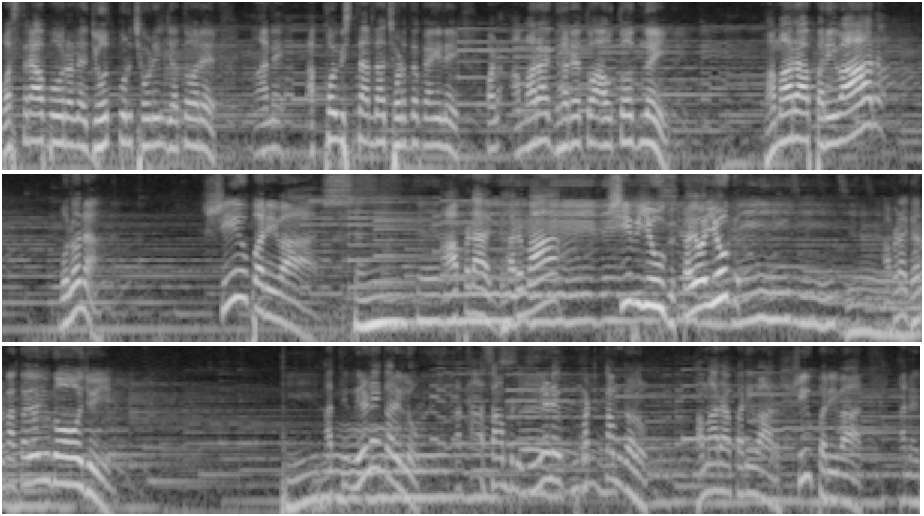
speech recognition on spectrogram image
વસ્ત્રાપુર અને જોધપુર છોડીને જતો રહે. અને આખો વિસ્તાર ન છોડતો કંઈ નહીં. પણ અમારા ઘરે તો આવતો જ નહીં. અમારા પરિવાર બોલો ના. શિવ પરિવાર. આપણા ઘરમાં શિવયુગ કયો યુગ? આપણા ઘરમાં કયો યુગ હોવો જોઈએ? આથી નિર્ણય કરી લો. કથા સાંભળી, નિર્ણય મટકામ કરો. અમારા પરિવાર, શિવ પરિવાર અને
